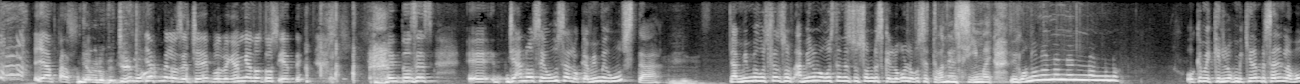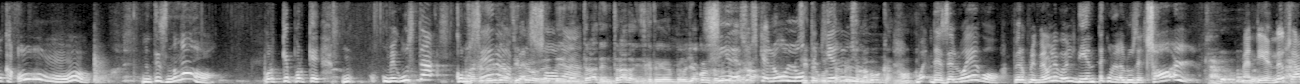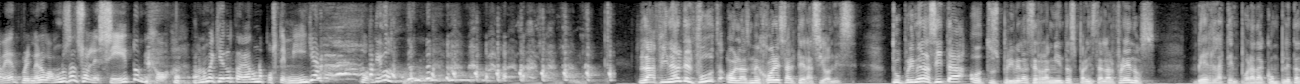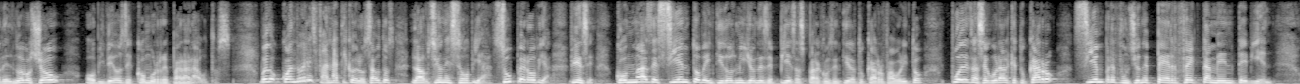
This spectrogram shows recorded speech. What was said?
ya pasó. Ya me los eché, ¿no? Ya me los eché, pues vengan otros siete. Entonces, eh, ya no se usa lo que a mí me gusta. A mí me gustan, a mí no me gustan esos hombres que luego, luego se te van encima. Y digo, no, no, no, no, no, no, no. O que me, quiero- me quieran besar en la boca. Oh, oh. Entonces, no. ¿Por qué? Porque me gusta O sea, conocer que te a la así, pero persona. de, de la entrada, de entrada, dices que te, pero ya cuando Sí, tu esos que luego, luego sí te, gusta el beso en la boca, ¿no? Bueno, desde luego, pero primero le veo el diente con la luz del sol. Claro. ¿Me entiendes? O sea, a ver, primero vámonos al solecito, mijo. No, no me quiero tragar una postemilla. Por Dios. La final del food o las mejores alteraciones. Tu primera cita o tus primeras herramientas para instalar frenos. Ver la temporada completa del nuevo show o videos de cómo reparar autos. Bueno, cuando eres fanático de los autos, la opción es obvia, súper obvia. Fíjense, con más de 122 millones de piezas para consentir a tu carro favorito, puedes asegurar que tu carro siempre funcione perfectamente bien.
